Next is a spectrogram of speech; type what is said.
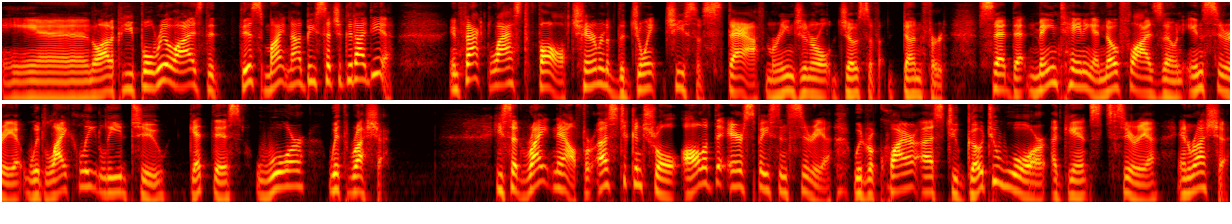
And a lot of people realized that this might not be such a good idea. In fact, last fall, Chairman of the Joint Chiefs of Staff, Marine General Joseph Dunford, said that maintaining a no fly zone in Syria would likely lead to, get this, war with Russia. He said, right now, for us to control all of the airspace in Syria would require us to go to war against Syria and Russia.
